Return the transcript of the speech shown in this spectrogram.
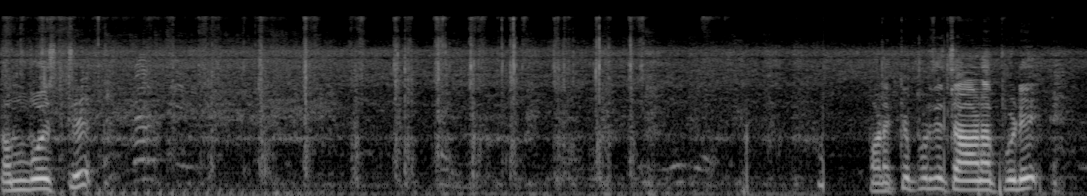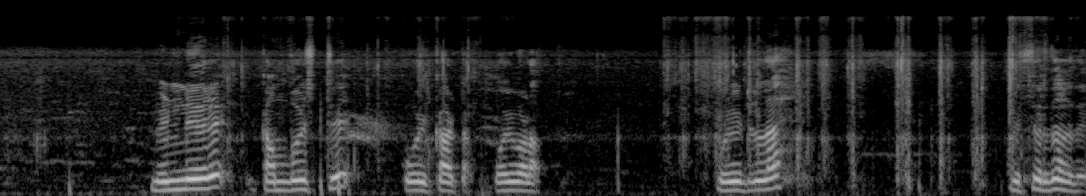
കമ്പോസ്റ്റ് ഉണക്കി പൊടിച്ച ചാണപ്പൊടി വെണ്ണീര് കമ്പോസ്റ്റ് കോഴിക്കാട്ടം കോഴിവളം. കൂടിയിട്ടുള്ള മിശ്രിതമാണിത്.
